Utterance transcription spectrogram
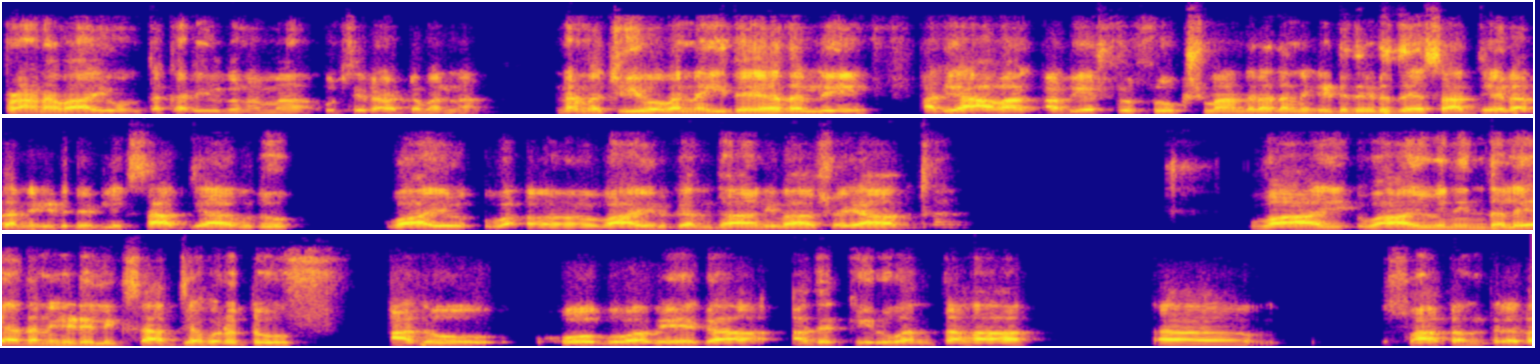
ಪ್ರಾಣವಾಯು ಅಂತ ಕರೆಯುವುದು ನಮ್ಮ ಉಸಿರಾಟವನ್ನ. ನಮ್ಮ ಜೀವವನ್ನ ಈ ದೇಹದಲ್ಲಿ ಅದು ಯಾವಾಗ, ಅದು ಎಷ್ಟು ಸೂಕ್ಷ್ಮ ಅಂದ್ರೆ ಅದನ್ನು ಹಿಡಿದಿಡದೇ ಸಾಧ್ಯ ಇಲ್ಲ. ಅದನ್ನು ಹಿಡಿದಿಡ್ಲಿಕ್ಕೆ ಸಾಧ್ಯ ಆಗುದು ವಾಯು ವಾಯುರ್ಗಂಧ ನಿವಾಶಯಾತ್. ವಾಯು, ವಾಯುವಿನಿಂದಲೇ ಅದನ್ನು ಹಿಡಿಯಲಿಕ್ಕೆ ಸಾಧ್ಯ ಹೊರತು ಅದು ಹೋಗುವ ವೇಗ ಅದಕ್ಕಿರುವಂತಹ, ಆ, ಸ್ವಾತಂತ್ರ್ಯದ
